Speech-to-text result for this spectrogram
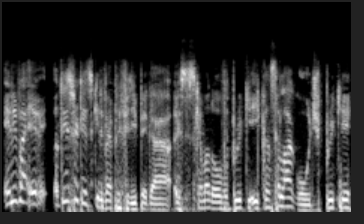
Ele vai, eu- tenho certeza que ele vai preferir pegar esse esquema novo porque, e cancelar a Gold, porque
